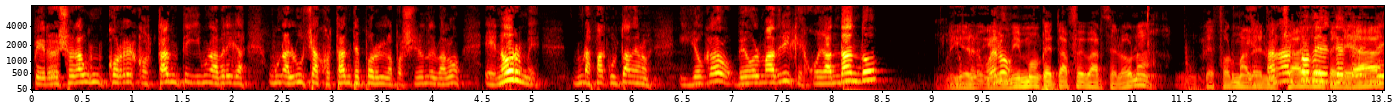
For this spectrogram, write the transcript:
pero eso era un correr constante y una brega, una lucha constante por la posición del balón enorme, una facultad enorme. Y yo, claro, veo el Madrid que juega andando. Y el, mismo que el Barcelona, qué forma de luchar, de, pelear,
